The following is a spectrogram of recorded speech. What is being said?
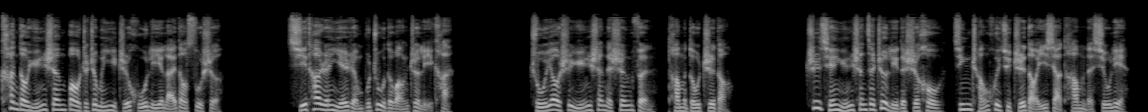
看到云山抱着这么一只狐狸来到宿舍，其他人也忍不住的往这里看。主要是云山的身份，他们都知道。之前云山在这里的时候，经常会去指导一下他们的修炼。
